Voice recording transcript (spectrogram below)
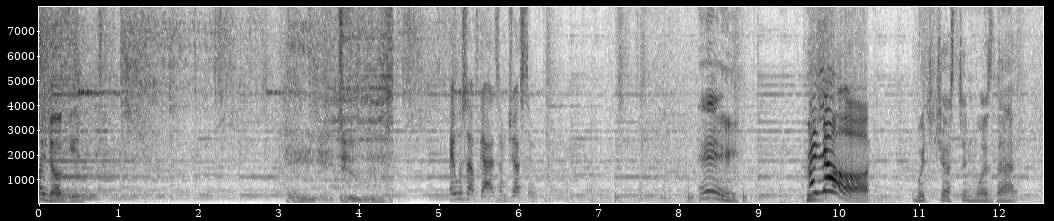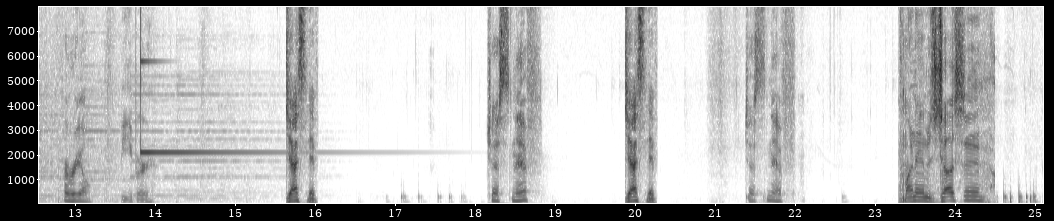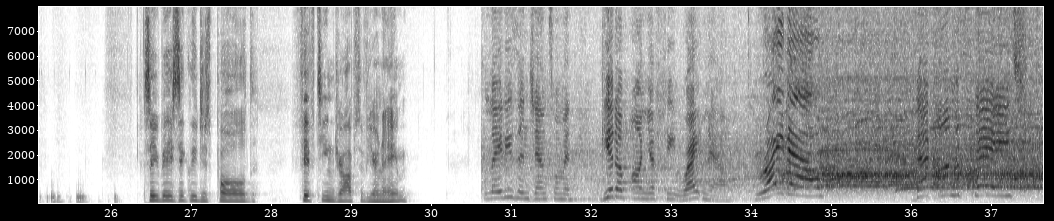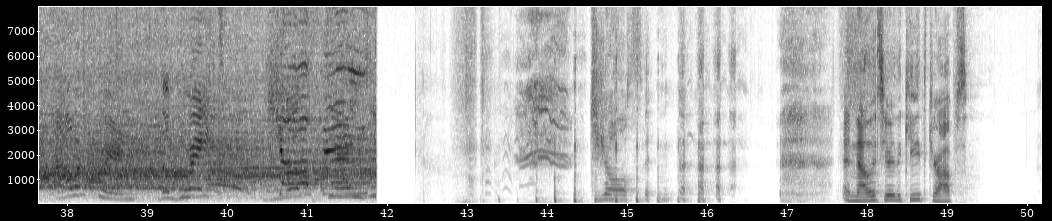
Hi, doggy. Hey, dude. Hey, what's up, guys? I'm Justin. Hey, Hello. which Justin was that for real? Bieber. Just sniff. Just sniff. Just sniff. Just sniff. My name is Justin. So you basically just pulled 15 drops of your name. Ladies and gentlemen, get up on your feet right now. Right now, Back on the stage, our friend, the great Justin. Jolson. and now let's hear the Keith drops.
